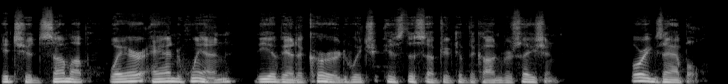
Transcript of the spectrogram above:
It should sum up where and when the event occurred, which is the subject of the conversation. For example,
